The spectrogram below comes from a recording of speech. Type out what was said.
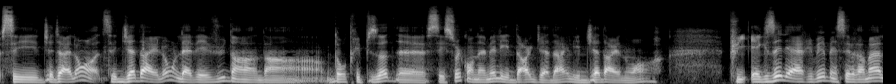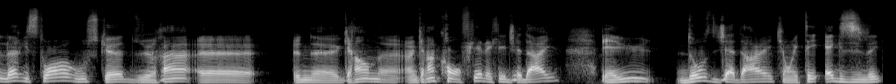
ces Jedi-là, on l'avait vu dans d'autres épisodes, euh, c'est sûr qu'on aimait les Dark Jedi, les Jedi noirs. Puis Exil est arrivé, c'est vraiment leur histoire où ce que durant euh, une grande, un grand conflit avec les Jedi, il y a eu 12 Jedi qui ont été exilés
